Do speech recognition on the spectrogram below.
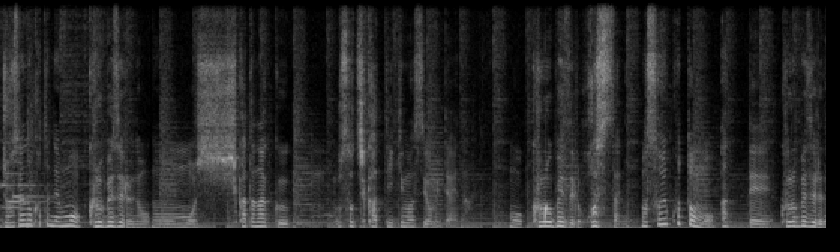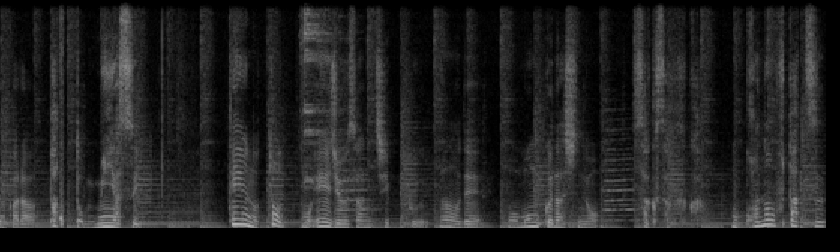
女性の方でも黒ベゼルのもう仕方なくそっち買っていきますよみたいな。もう黒ベゼル欲しさに、まあ、そういうこともあって黒ベゼルだからパッと見やすい。っていうのともう A13 チップなのでもう文句なしのサクサク感もうこの2つ。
